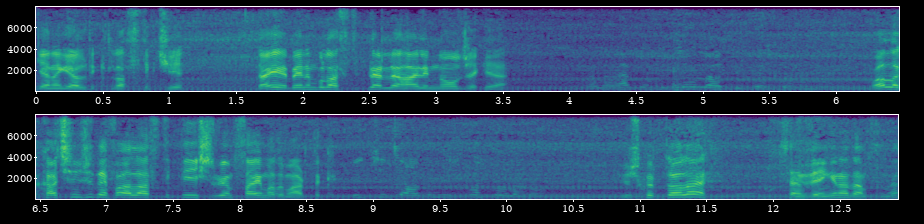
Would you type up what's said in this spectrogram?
Gene geldik lastikçiye. Dayı benim bu lastiklerle halim ne olacak ya? Valla kaçıncı defa lastik değiştiriyorum saymadım artık. Bir çift aldım 140 dolar. o. 140 dolar. Sen zengin adamsın ha?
